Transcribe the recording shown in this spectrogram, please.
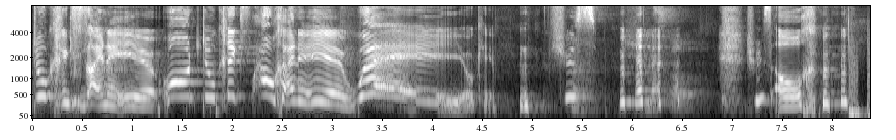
du kriegst eine Ehe. Und du kriegst auch eine Ehe. Way! Okay. Tschüss. Tschüss auch. Tschüss auch.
